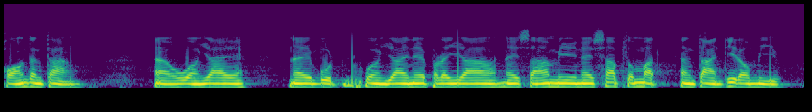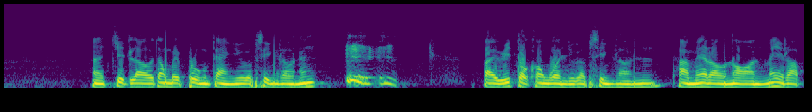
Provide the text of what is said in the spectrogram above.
ของต่างๆห่วงใยในบุตรห่วงใยในภรรยา ในสามีในทรัพย์สมบัติ ต่างๆที่เรามีอยู่จิตเราต้องไปปรุงแต่งอยู่กับสิ่งเหล่านั้น ไปวิตกกังวลอยู่กับสิ่งเหล่านั้นทำให้เรานอนไม่หลับ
